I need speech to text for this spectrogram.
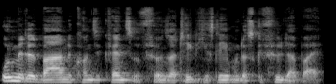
unmittelbar eine Konsequenz für unser tägliches Leben und das Gefühl dabei.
